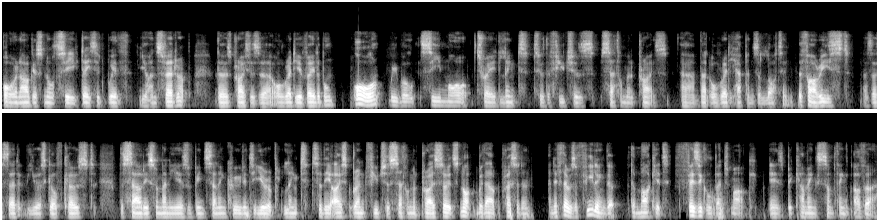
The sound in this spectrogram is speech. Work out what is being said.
or an Argus North Sea dated with Johan Sverdrup. Those prices are already available. Or we will see more trade linked to the futures settlement price. Um, that already happens a lot in the Far East. As I said, at the US Gulf Coast, the Saudis for many years have been selling crude into Europe linked to the ICE Brent futures settlement price. So it's not without precedent. And if there is a feeling that the market physical benchmark is becoming something other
